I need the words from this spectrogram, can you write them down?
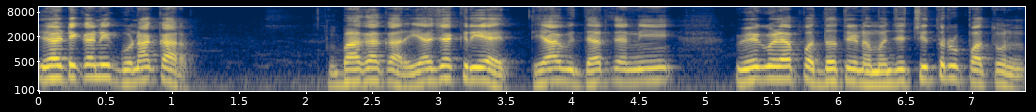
या ठिकाणी गुणाकार भागाकार या ज्या क्रिया आहेत ह्या विद्यार्थ्यांनी वेगवेगळ्या पद्धतीनं म्हणजे चित्ररूपातून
